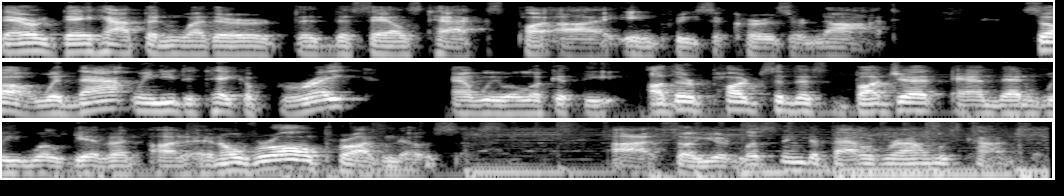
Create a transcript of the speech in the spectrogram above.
they happen whether the, the sales tax uh, increase occurs or not. So, with that, we need to take a break and we will look at the other parts of this budget and then we will give an, uh, an overall prognosis. Uh, so, you're listening to Battleground Wisconsin.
